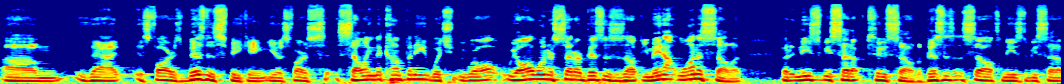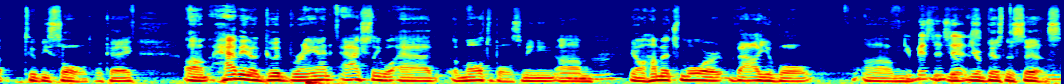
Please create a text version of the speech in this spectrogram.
um, that as far as business speaking, you know, as far as selling the company, which we all we all want to set our businesses up. You may not want to sell it, but it needs to be set up to sell. The business itself needs to be set up to be sold. Okay. um, having a good brand actually will add uh, multiples, meaning um, Mm-hmm. you know how much more valuable um, Your business your, is. your business is.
